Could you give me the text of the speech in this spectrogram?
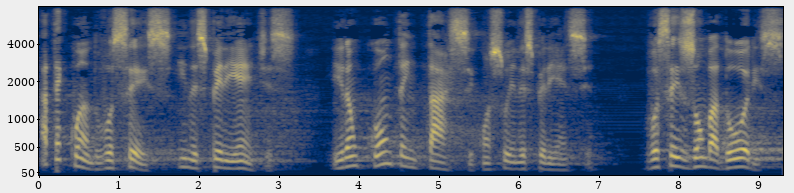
Até quando vocês, inexperientes, irão contentar-se com a sua inexperiência? Vocês zombadores,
